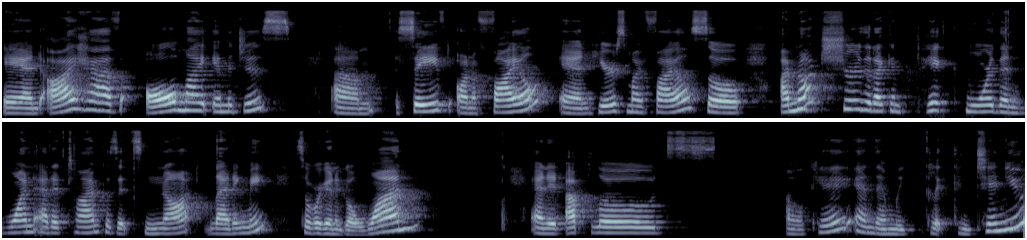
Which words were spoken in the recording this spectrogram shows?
and I have all my images um, saved on a file and here's my file so I'm not sure that I can pick more than one at a time because it's not letting me so we're gonna go one and it uploads okay and then we click continue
